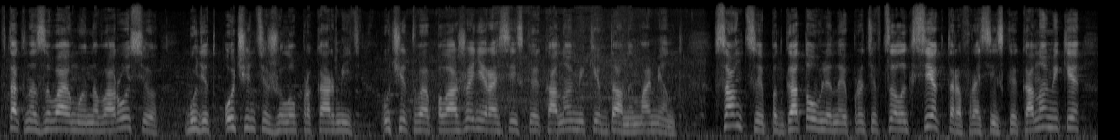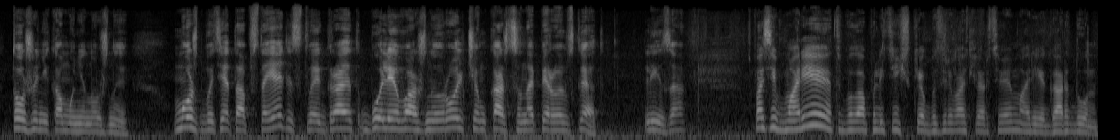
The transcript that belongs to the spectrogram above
в так называемую Новороссию, будет очень тяжело прокормить, учитывая положение российской экономики в данный момент. Санкции, подготовленные против целых секторов российской экономики, тоже никому не нужны. Может быть, это обстоятельство играет более важную роль, чем кажется на первый взгляд. Лиза. Спасибо, Мария. Это была политический обозреватель РТВ Мария Гордон.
